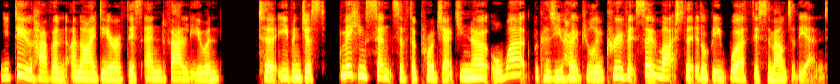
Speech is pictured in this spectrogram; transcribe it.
you do have an, an idea of this end value and to even just making sense of the project. You know it will work because you hope you'll improve it so much that it'll be worth this amount at the end.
